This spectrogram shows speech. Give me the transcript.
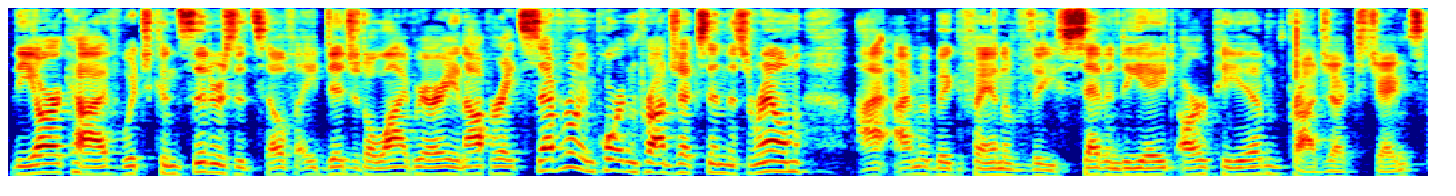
The archive, which considers itself a digital library and operates several important projects in this realm, I, am a big fan of the 78 RPM projects, James.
